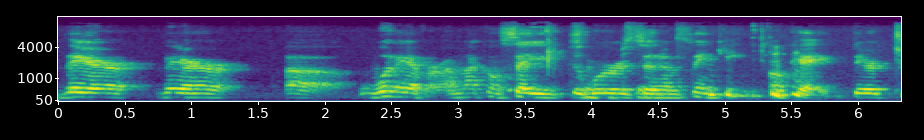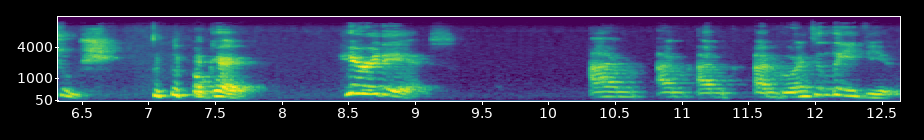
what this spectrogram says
their their uh, whatever. I'm not going to say the words that I'm thinking. Okay, their touche. Okay, here it is. I'm I'm I'm I'm going to leave you.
